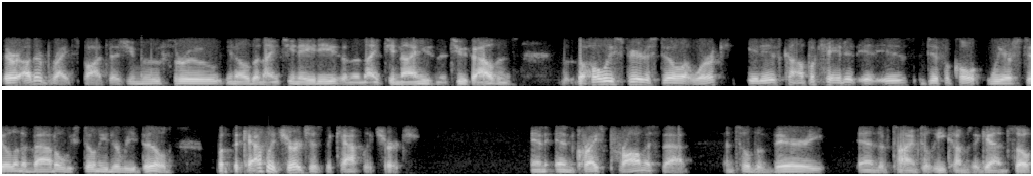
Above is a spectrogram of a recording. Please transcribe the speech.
There are other bright spots as you move through, you know, the 1980s and the 1990s and the 2000s. The Holy Spirit is still at work. It is complicated. It is difficult. We are still in a battle. We still need to rebuild. But the Catholic Church is the Catholic Church. And and Christ promised that until the very end of time, till he comes again. So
